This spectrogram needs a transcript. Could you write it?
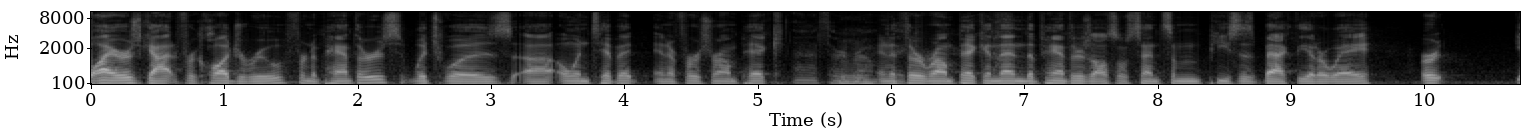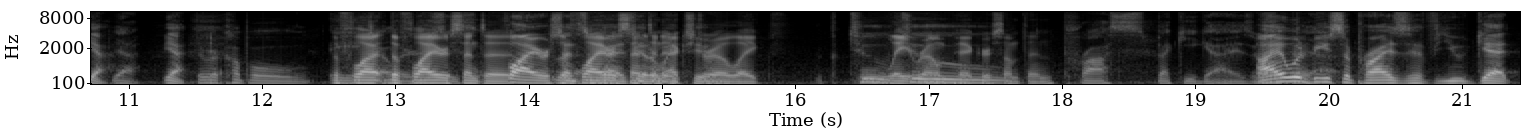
Flyers got for Claude Giroux from the Panthers, which was uh, Owen Tippett and a first round pick Uh, third round and a third round pick, and then the Panthers also sent some pieces back the other way. Or yeah, Yeah, yeah. There were a couple. The fly, the Flyers sent a Flyers sent some Flyers guys the sent an extra too. like two late round pick or something. Prospecty guys. or I would something. be surprised if you get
